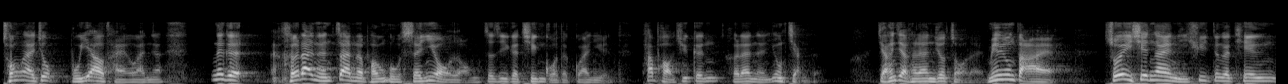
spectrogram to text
从来就不要台湾呢。那个荷兰人占了澎湖，沈有容这是一个清国的官员，他跑去跟荷兰人用讲的，讲一讲荷兰人就走了，没有用打哎。所以现在你去那个天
